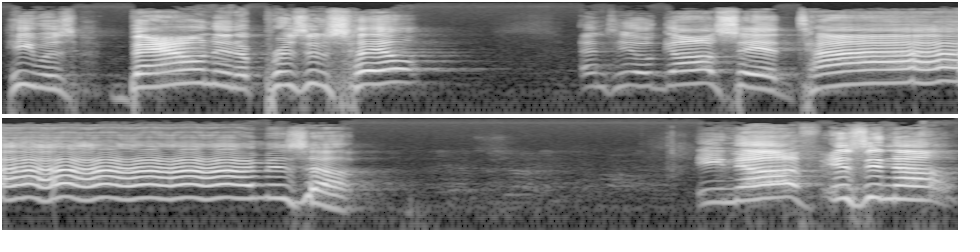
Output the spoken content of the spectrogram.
he was bound in a prison cell until God said, Time is up. Enough is enough.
